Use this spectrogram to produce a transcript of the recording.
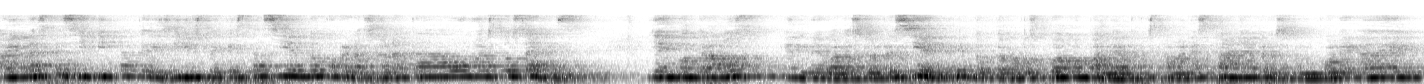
Hay una específica que dice, ¿y usted qué está haciendo con relación a cada uno de estos ejes? Y encontramos en una evaluación reciente, el doctor nos pudo acompañar porque estaba en España, pero es un colega de él,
